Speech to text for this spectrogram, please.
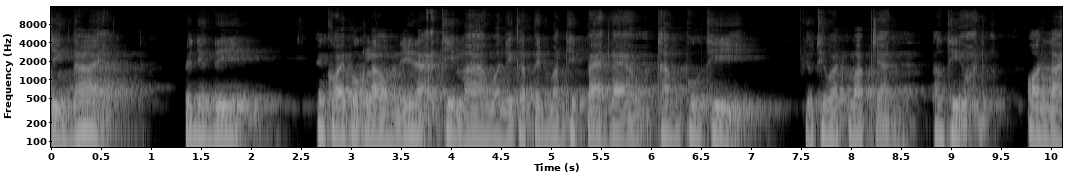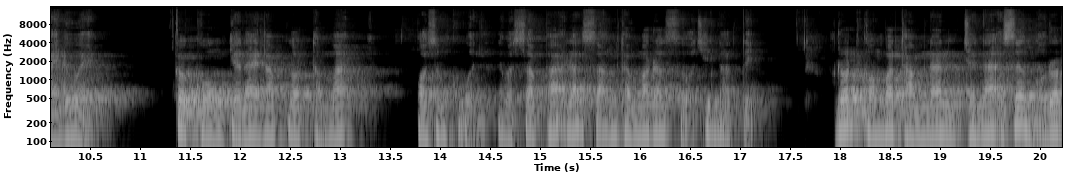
จริงได้ เป็นอย่างดีเป็นขอให้พวกเราวันนี้แหละที่มาวันนี้ก็เป็นวันที่ 8 แล้ว ทั้งผู้ที่อยู่ที่วัดมาบจันทร์ทั้งที่ออนออนไลน์ด้วย ก็คงจะได้รับรสธรรมะพอสมควรในวัสัพพะสังธรรมรสโสชินาติ รสของพระธรรมนั้นชนะซึ่งรส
